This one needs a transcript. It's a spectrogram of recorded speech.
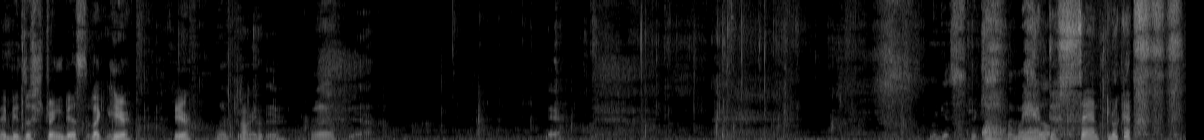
Maybe just string this like here, here. Right there. Yeah. yeah. There. Let me get some pictures Oh man, myself. the scent. Look at. It's,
